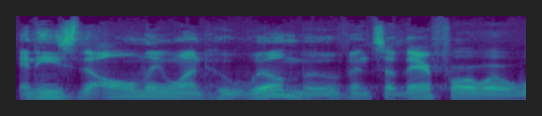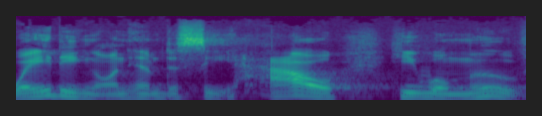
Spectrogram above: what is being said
and He's the only one who will move, and so therefore we're waiting on him to see how he will move.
